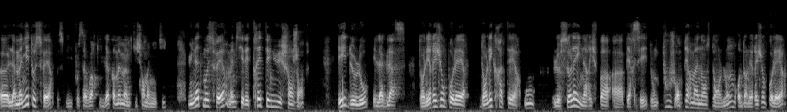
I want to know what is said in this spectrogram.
euh, la magnétosphère, parce qu'il faut savoir qu'il y a quand même un petit champ magnétique, une atmosphère, même si elle est très ténue et changeante, et de l'eau et la glace. Dans les régions polaires, dans les cratères où le soleil n'arrive pas à percer, donc toujours en permanence dans l'ombre, dans les régions polaires,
